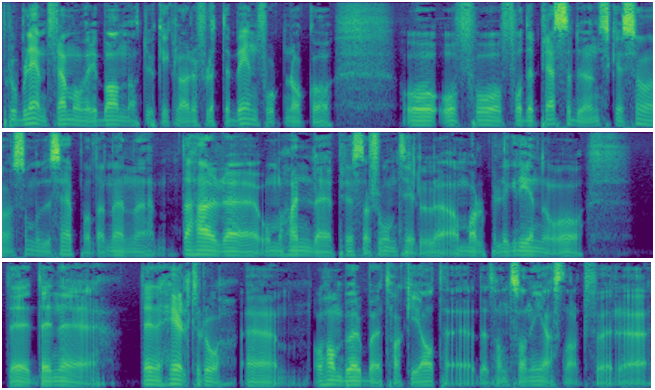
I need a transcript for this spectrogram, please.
problem fremover i banen at du ikke klarer å flytte bein fort nok og, og, og få, få, det presset du ønsker, så, så, må du se på det. Men eh, det her eh, omhandler prestasjonen til Amal Pellegrino, og det, den, er, den, er, helt rå. Um, og han bør bare takke ja til det Tanzania snart, for uh,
